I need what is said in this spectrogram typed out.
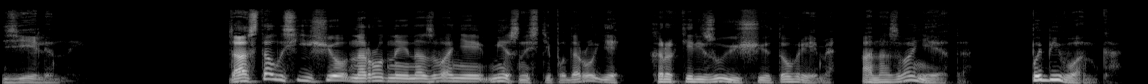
зеленый. Да осталось еще народное название местности по дороге, характеризующее то время, а название это — Побиванка.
